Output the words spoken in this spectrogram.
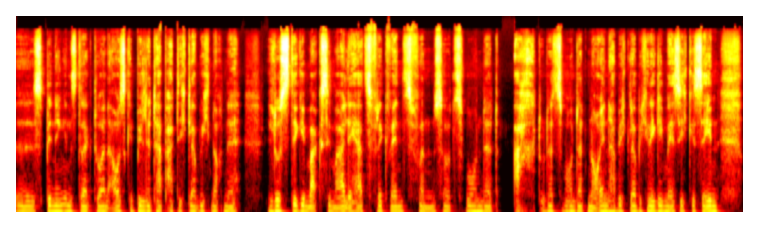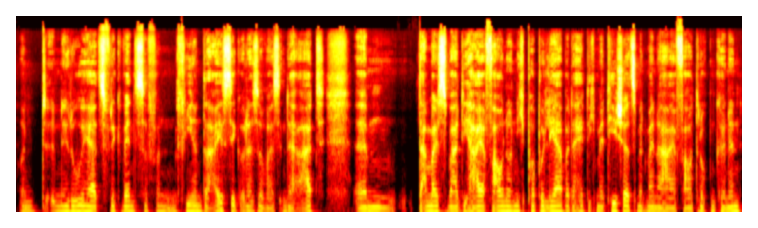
äh, Spinning-Instruktoren ausgebildet habe, hatte ich, glaube ich, noch eine lustige maximale Herzfrequenz von so 200 208 oder 209 habe ich, glaube ich, regelmäßig gesehen und eine Ruheherzfrequenz von 34 oder sowas in der Art. Ähm, damals war die HRV noch nicht populär, aber da hätte ich mehr T-Shirts mit meiner HRV drucken können.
